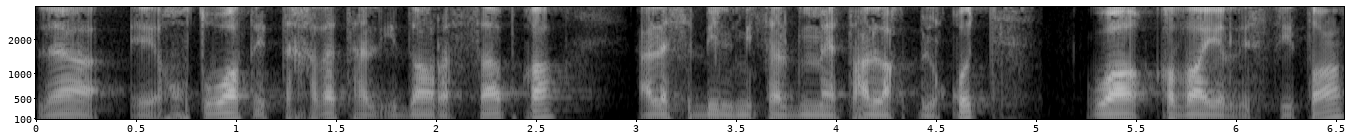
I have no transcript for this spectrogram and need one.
لخطوات اتخذتها الإدارة السابقة على سبيل المثال بما يتعلق بالقدس وقضايا الاستيطان؟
